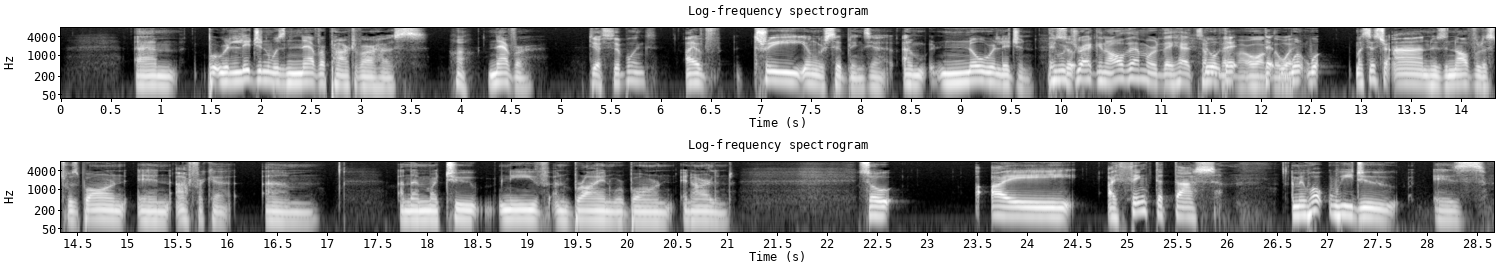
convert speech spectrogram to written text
Um, but religion was never part of our house. Huh. Never. Do you have siblings? I have three younger siblings, yeah, and no religion. They were So- dragging all of them, or they had some of them they- along they- the way. one- one- my sister Anne, who's a novelist, was born in Africa, um, and then my two Neve and Brian were born in Ireland. So, I I think that that I mean, what we do is,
